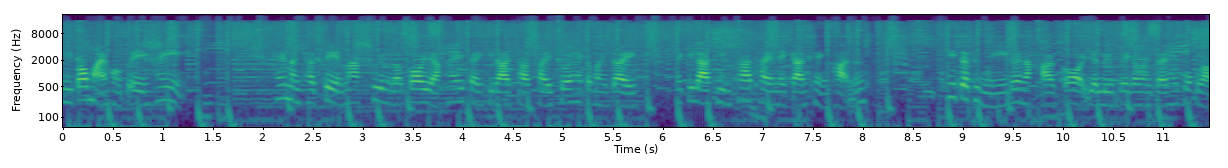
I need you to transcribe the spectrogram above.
มีเป้าหมายของตัวเองให้ให้มันชัดเจนมากขึ้น แล้วก็อยากให้แฟนกีฬาชาวไทยช่วยให้กำลังใจนักกีฬาทีมชาติไทยในการแข่งขันที่จะถึงนี้ด้วยนะคะ ก็อย่าลืมเป็นกำลังใจให้พวกเรา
